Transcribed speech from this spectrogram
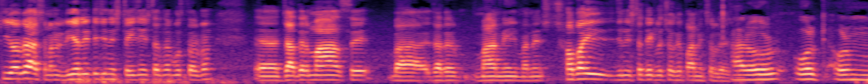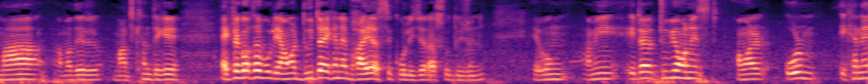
কীভাবে আসে মানে রিয়েলিটি জিনিসটা এই জিনিসটা আপনি বুঝতে পারবেন। যাদের মা আছে বা যাদের মা নেই মানে সবাই জিনিসটা দেখলে চোখে পানি চলে আসে। আর ওর ওর ওর মা আমাদের মাঝখান থেকে একটা কথা বলি আমার দুইটা এখানে ভাই আছে কলিজার আসো দুজনই এবং আমি এটা টু বি অনেস্ট আমার ওর এখানে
